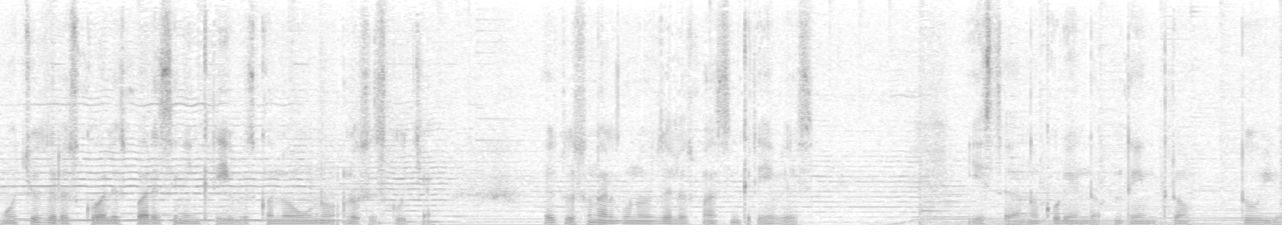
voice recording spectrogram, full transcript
muchos de los cuales parecen increíbles cuando uno los escucha. Estos son algunos de los más increíbles y están ocurriendo dentro tuyo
